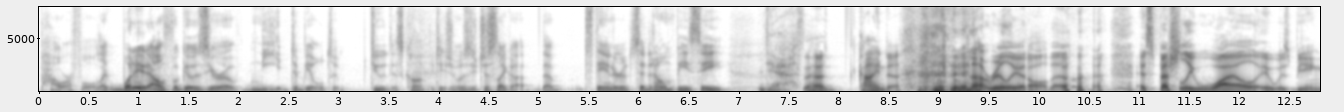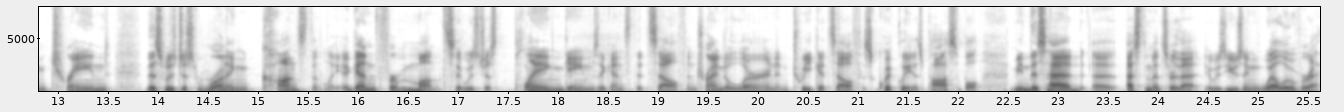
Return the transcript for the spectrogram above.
powerful. Like, what did AlphaGo Zero need to be able to do this competition? Was it just like a, a standard sit at home PC? Yeah, uh, kinda. Not really at all, though. Especially while it was being trained, this was just running constantly. Again, for months, it was just playing games against itself and trying to learn and tweak itself as quickly as possible. I mean, this had uh, estimates are that it was using well over a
